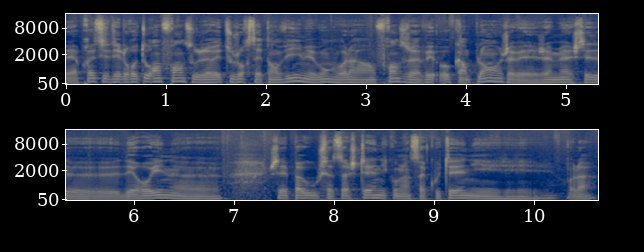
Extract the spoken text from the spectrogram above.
Et après, c'était le retour en France où j'avais toujours cette envie, mais bon, voilà, en France, j'avais aucun plan, j'avais jamais acheté d'héroïne, je savais pas où ça s'achetait, ni combien ça coûtait, ni. Voilà.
